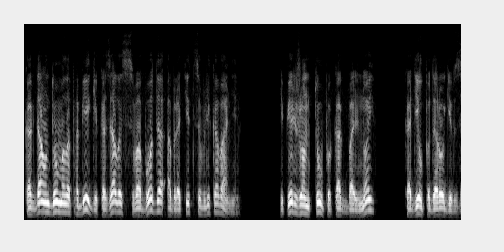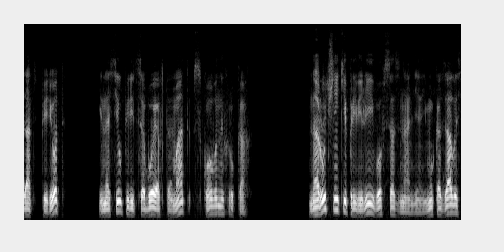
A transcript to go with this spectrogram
Когда он думал о побеге, казалось, свобода обратиться в ликование. Теперь же он тупо, как больной, ходил по дороге взад-вперед и носил перед собой автомат в скованных руках. Наручники привели его в сознание. Ему казалось,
